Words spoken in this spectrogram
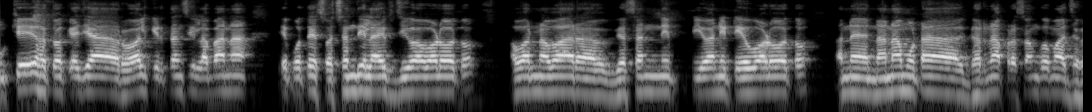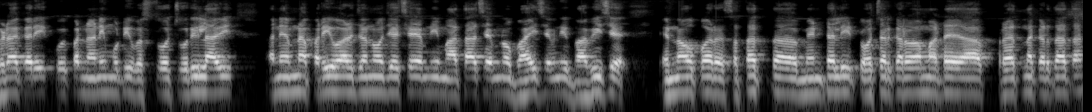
મુખ્ય એ હતો કે જ્યાં રોયલ કીર્તનસિંહ લબાના એ પોતે સ્વચ્છંદી લાઈફ જીવાવાળો હતો. અવારનવાર વ્યસનની પીવાની ટેવવાળો હતો અને નાના મોટા ઘરના પ્રસંગોમાં ઝઘડા કરી, કોઈ પણ નાની મોટી વસ્તુઓ ચોરી લાવી અને એમના પરિવારજનો જે છે, એમની માતા છે, એમનો ભાઈ છે, એમની ભાભી છે, એમના ઉપર સતત મેન્ટલી ટોર્ચર કરવા માટે આ પ્રયત્ન કરતા હતા.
